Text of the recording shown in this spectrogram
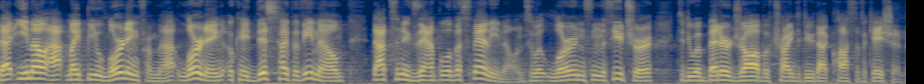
that email app might be learning from that, learning, OK, this type of email, that's an example of a spam email. And so it learns in the future to do a better job of trying to do that classification.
